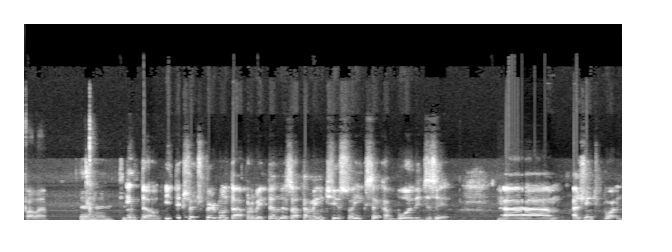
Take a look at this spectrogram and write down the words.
tá maluco. É, então, e deixa eu te perguntar, aproveitando exatamente isso aí que você acabou de dizer, ah, a gente pode,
